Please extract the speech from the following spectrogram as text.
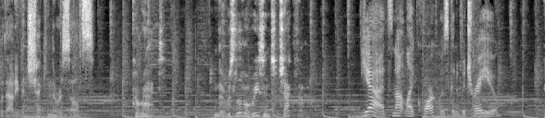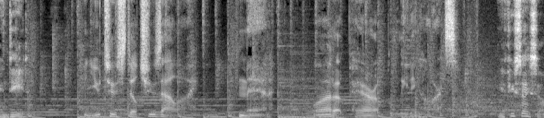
Without even checking the results? Correct. There was little reason to check them. Yeah, it's not like Quark was gonna betray you. Indeed. And you two still choose Ally. Man, what a pair of bleeding hearts. If you say so.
